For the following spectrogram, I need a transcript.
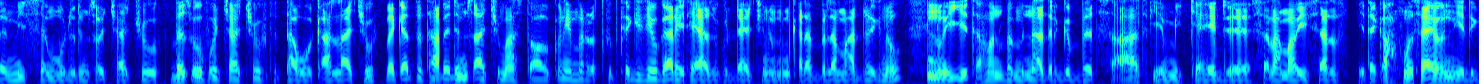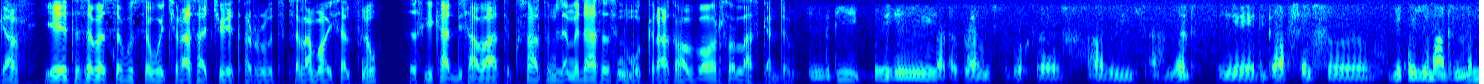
በሚሰሙ ድምጾቻችሁ፣ በጽሁፎቻችሁ ትታወቃላችሁ። በቀጥታ በድምጻችሁ ማስተዋወቁን የመረጥኩት ከጊዜው ጋር የተያያዙ ጉዳዮችንም ቀረብ ለማድረግ ነው። ይህን ውይይት አሁን በምናደርግበት ሰዓት የሚካሄድ ሰላማዊ ሰልፍ የተቃውሞ ሳይሆን የድጋፍ የተሰበሰቡት ሰዎች ራሳቸው የጠሩት ሰላማዊ ሰልፍ ነው። እስኪ ከአዲስ አበባ ትኩሳቱን ለመዳሰስ እንሞክር። አቶ አበባ ወርሶን ላስቀድም። እንግዲህ ይሄ ጠቅላይ ሚኒስትር ዶክተር አብይ አህመድ የድጋፍ ሰልፍ እየቆየም አይደለም፣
